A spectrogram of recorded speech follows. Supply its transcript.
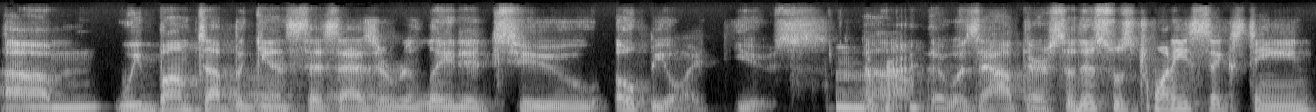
Um, we bumped up against this as it related to opioid use mm-hmm. uh, that was out there. So this was 2016,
